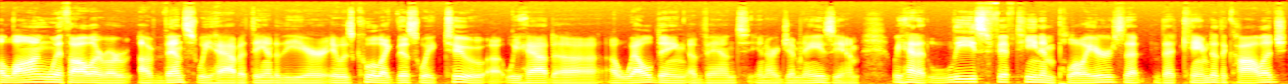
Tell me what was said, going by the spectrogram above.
along with all of our, our events we have at the end of the year, it was cool. Like this week too, uh, we had a, a welding event in our gymnasium. We had at least 15 employers that that came to the college,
